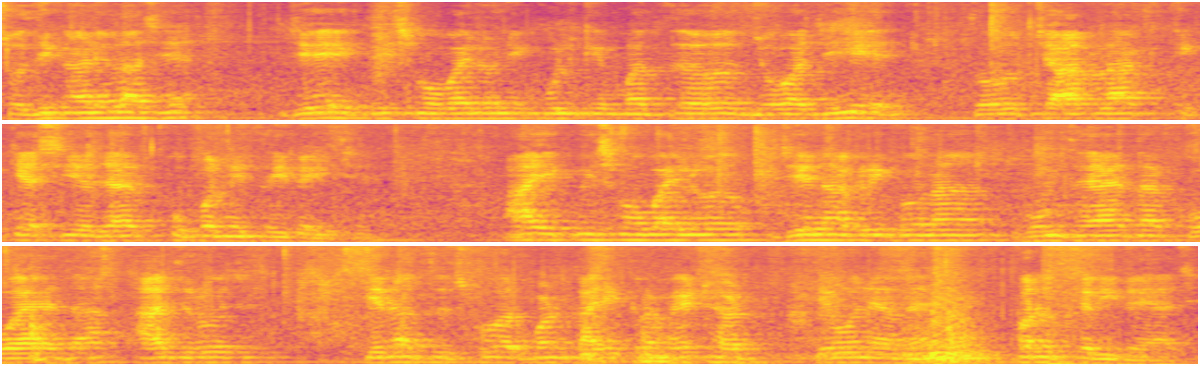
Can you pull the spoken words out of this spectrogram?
શોધી કાઢેલા છે. જે એકવીસ મોબાઈલોની કુલ કિંમત જોવા જઈએ તો ચાર લાખ એક્યાસી હજાર ઉપરની થઈ રહી છે. આ એકવીસ મોબાઈલો જે નાગરિકોના ગુમ થયા હતા ખોવાયા હતા આજ રોજ તેના તુજકો અર્પણ કાર્યક્રમ હેઠળ તેઓને અમે પરત કરી રહ્યા છે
